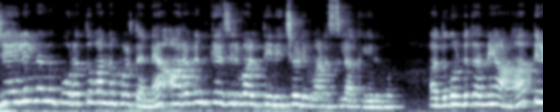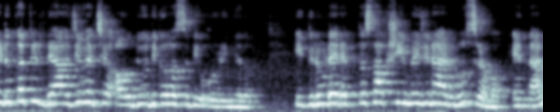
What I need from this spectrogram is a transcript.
ജയിലിൽ നിന്ന് പുറത്തു വന്നപ്പോൾ തന്നെ അരവിന്ദ് കെജ്രിവാൾ തിരിച്ചടി മനസ്സിലാക്കിയിരുന്നു. അതുകൊണ്ട് തന്നെയാണ് തിടുക്കത്തിൽ രാജിവെച്ച് ഔദ്യോഗിക വസതി ഒഴിഞ്ഞതും. ഇതിലൂടെ രക്തസാക്ഷി ഇമേജിനായിരുന്നു ശ്രമം എന്നാൽ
